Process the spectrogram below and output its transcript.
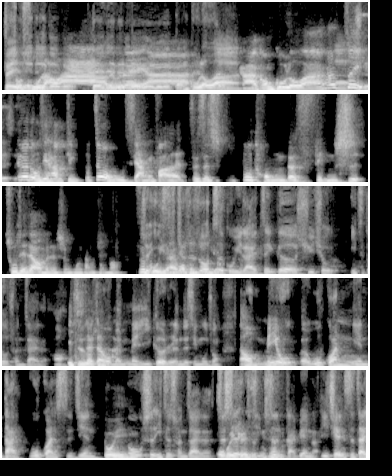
说书佬啊，对。对对啊，讲古佬啊，啊讲古佬啊，那所以这个东西它这种想法只是不同的形式出现在我们的生活当中哦。自古以来就是说，自古以来这个需求一直都存在的哦，一直在在我们每一个人的心目中，然后没有呃无关年代、无关时间，对，都是一直存在的，只是形式改变了。以前是在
